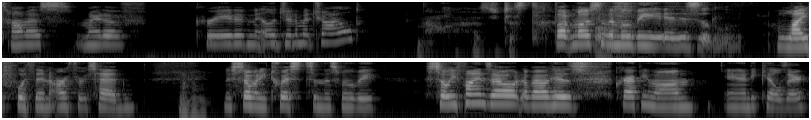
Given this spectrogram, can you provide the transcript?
Thomas might have created an illegitimate child? No, it's just. But most of the movie is life within Arthur's head. Mhm. There's so many twists in this movie. So he finds out about his crappy mom and he kills her.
